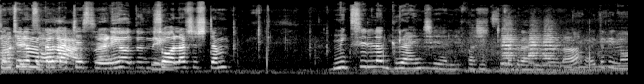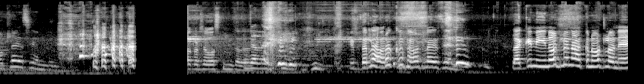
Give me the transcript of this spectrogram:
చిన్న చిన్న ముక్కలు కట్ చేసి సోలార్ సిస్టమ్ మిక్సీలో గ్రైండ్ చేయాలి ఫస్ట్. మిక్సీలో గ్రైండ్ చేయాలా? అయితే దీని నోట్లో వేసేయండి అక్కడ చూస్తుంది కదా. ఇద్దరు ఎవరో ఒక నోట్లో వేసేయండి లక్కీ నీ నోట్లోనే అక్క నోట్లోనే?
